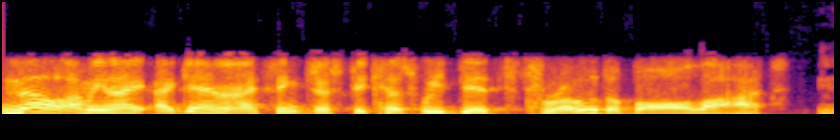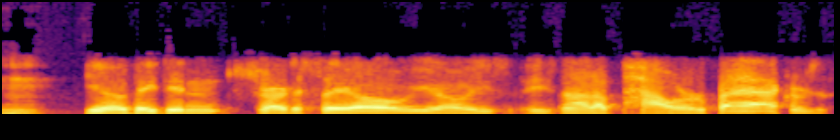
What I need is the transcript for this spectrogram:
No, I mean, I again, I think just because we did throw the ball a lot, mm-hmm. you know, they didn't try to say, oh, you know, he's he's not a power back, or,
